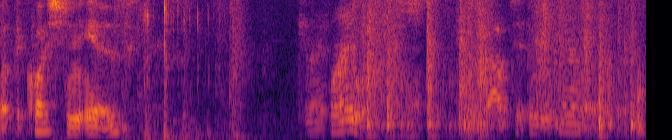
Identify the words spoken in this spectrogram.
But the question is, can I find one without tipping the camera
